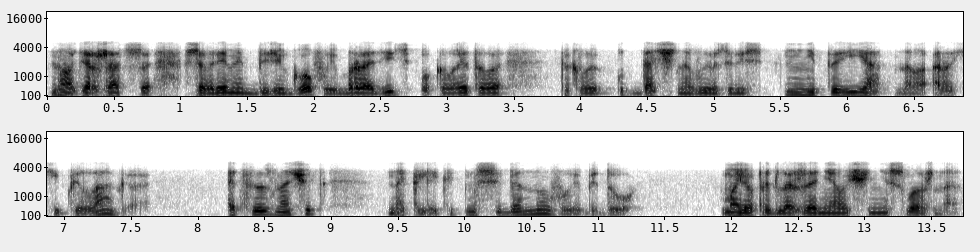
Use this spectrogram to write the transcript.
Но держаться все время берегов и бродить около этого, как вы удачно выразились, неприятного архипелага, это значит накликать на себя новую беду. Мое предложение очень несложно.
